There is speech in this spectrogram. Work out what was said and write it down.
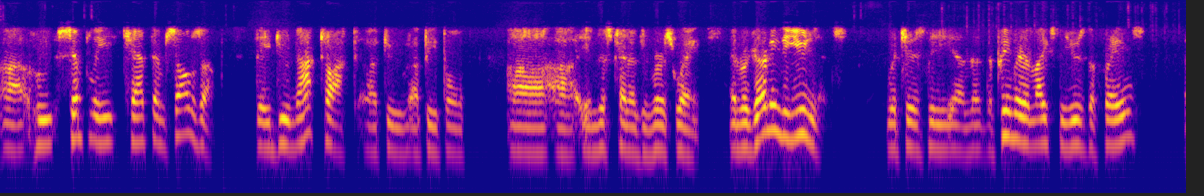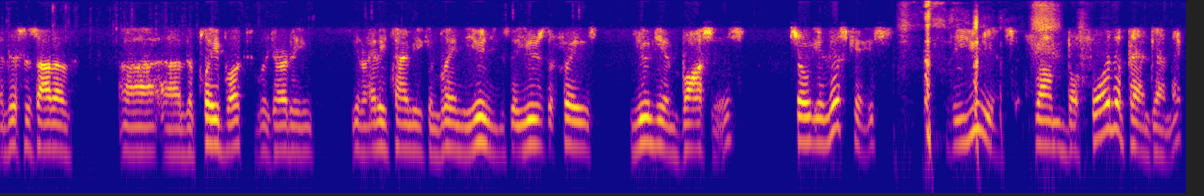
uh, who simply chat themselves up. They do not talk uh, to uh, people uh, uh, in this kind of diverse way. And regarding the unions, which is the the, the, premier likes to use the phrase, and this is out of the playbook regarding you know anytime you can blame the unions, they use the phrase union bosses. So in this case, the unions from before the pandemic,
